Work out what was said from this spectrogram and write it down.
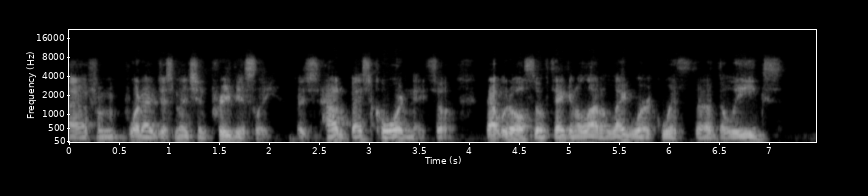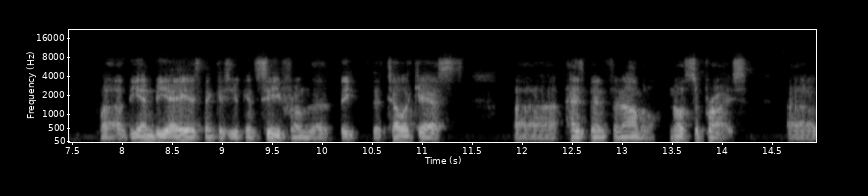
uh, from what I just mentioned previously, is how to best coordinate. So that would also have taken a lot of legwork with uh, the leagues. Uh, the NBA, I think, as you can see from the the, the telecast, uh, has been phenomenal. No surprise uh,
